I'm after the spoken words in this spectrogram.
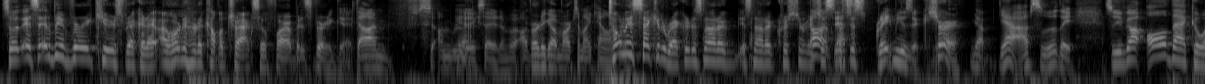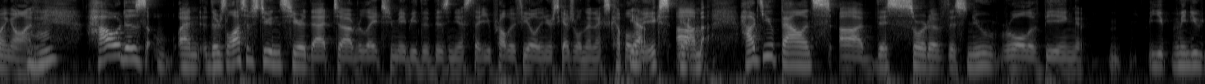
So it's, it'll be a very curious record. I, I've only heard a couple tracks so far, but it's very good. I'm I'm really Yeah. excited. I've already got it marked on my calendar. Totally secular record. It's not a. It's not a Christian. It's Oh, just. It's just great music. Sure. Yeah. Yeah, absolutely. So you've got all that going on. Mm-hmm. How does and there's lots of students here that uh, relate to maybe the busyness that you probably feel in your schedule in the next couple Yeah, of weeks. yeah. Um, how do you balance uh, this sort of this new role of being? You, I mean, you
